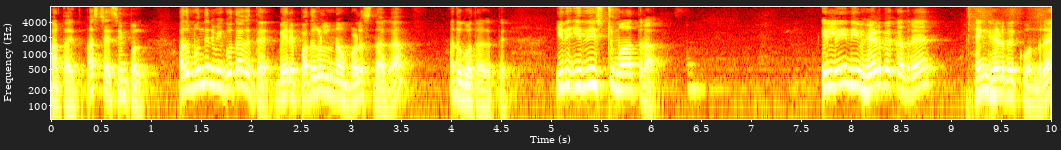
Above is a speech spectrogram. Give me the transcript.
ಅರ್ಥ ಅಷ್ಟೇ ಸಿಂಪಲ್ ಅದು ಮುಂದೆ ನಿಮಗೆ ಗೊತ್ತಾಗುತ್ತೆ. ಬೇರೆ ಪದಗಳನ್ನ ನಾವು ಬಳಸಿದಾಗ ಅದು ಗೊತ್ತಾಗುತ್ತೆ. ಇದು ಇದಿಷ್ಟು ಮಾತ್ರ. ಇಲ್ಲಿ ನೀವು ಹೇಳಬೇಕಾದ್ರೆ, ಹೆಂಗೆ ಹೇಳಬೇಕು ಅಂದರೆ,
